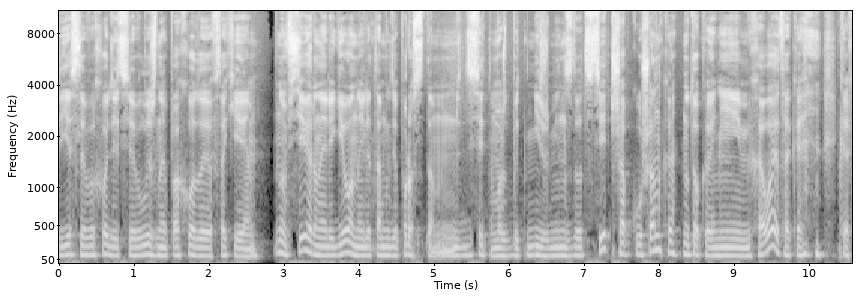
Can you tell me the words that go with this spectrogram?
если вы ходите в лыжные походы в такие ну, в северные регионы или там, где просто там действительно может быть ниже минус 20, шапка-ушанка, ну, только не меховая такая, как,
